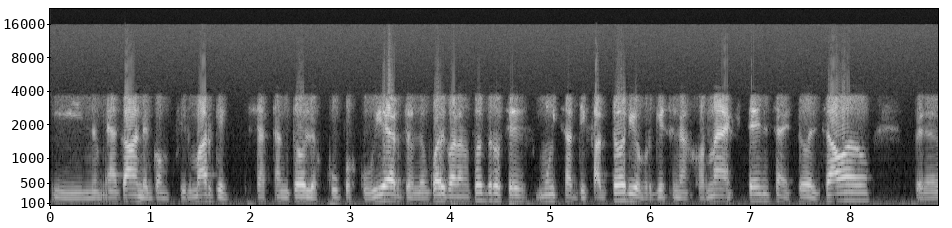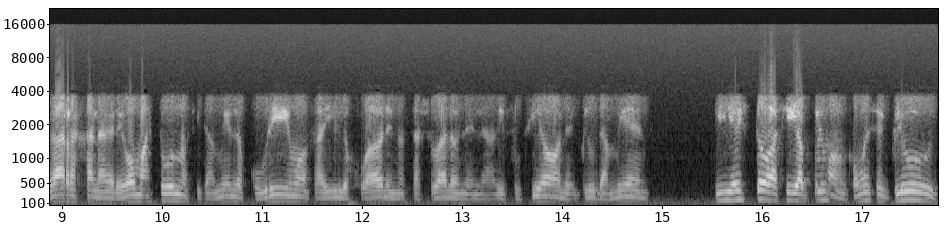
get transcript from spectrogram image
Y me acaban de confirmar que ya están todos los cupos cubiertos, lo cual para nosotros es muy satisfactorio porque es una jornada extensa, es todo el sábado pero el Garrahan agregó más turnos y también los cubrimos, ahí los jugadores nos ayudaron en la difusión, el club también. Y esto así a pulmón, como es el club,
